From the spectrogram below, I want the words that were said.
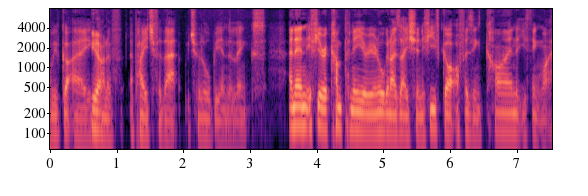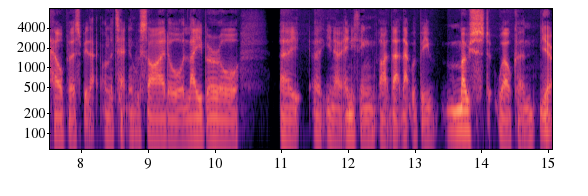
We've got a Yeah. kind of a page for that, which will all be in the links. And then, if you're a company or you're an organisation, if you've got offers in kind that you think might help us, be that on the technical side or labour or uh, uh, you know anything like that, that would be most welcome. Yeah.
